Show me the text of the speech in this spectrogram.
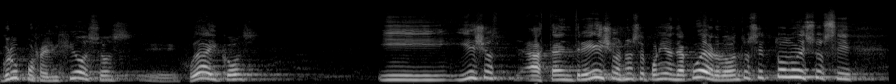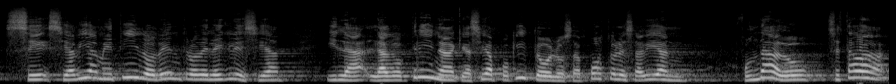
grupos religiosos eh, judaicos, y, ellos, hasta entre ellos no se ponían de acuerdo. Entonces todo eso se, se, había metido dentro de la iglesia y la, la doctrina que hacía poquito los apóstoles habían fundado se estaba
